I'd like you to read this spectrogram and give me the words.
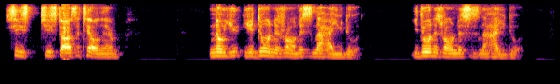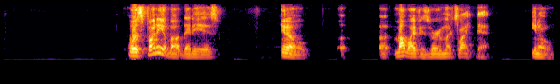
she's she starts to tell them, No, you, you're doing this wrong. This is not how you do it. You're doing this wrong. This is not how you do it. What's funny about that is, you know, uh, uh, my wife is very much like that. You know,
